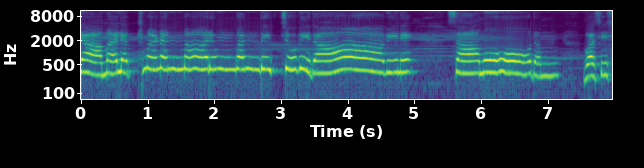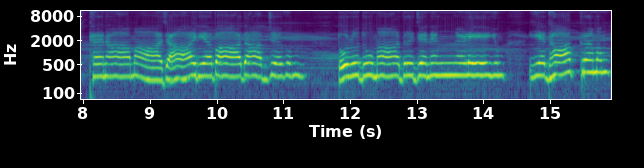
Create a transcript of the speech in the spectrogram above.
രാമലക്ഷ്മണന്മാരും വന്ദിച്ചു പിതാവിനെ. സാമോദം വസിഷ്ഠനാമാചാര്യപാദാബ്ജവും തൊഴുതു മാതൃജനങ്ങളെയും യഥാക്രമം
